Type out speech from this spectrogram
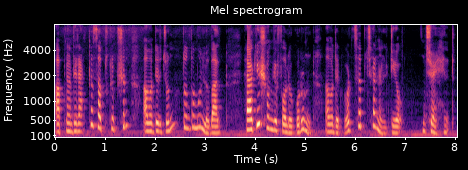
আপনাদের একটা সাবস্ক্রিপশন আমাদের জন্য অত্যন্ত মূল্যবান। একই সঙ্গে ফলো করুন আমাদের হোয়াটসঅ্যাপ চ্যানেলটিও। জয় হিন্দ।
